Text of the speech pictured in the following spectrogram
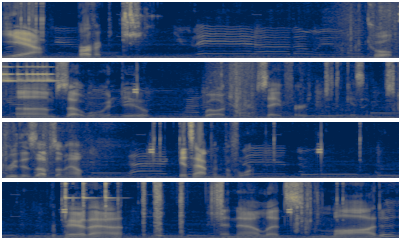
Yeah, perfect. Cool. Um, so what we're gonna do? Well, actually, we're gonna save first, just in case I screw this up somehow. It's happened before. Repair that, and now let's mod.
